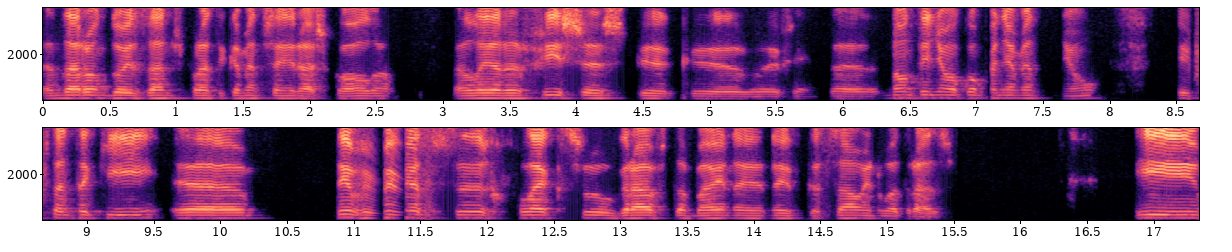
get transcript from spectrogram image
andaram dois anos praticamente sem ir à escola, a ler fichas que, que enfim, uh, não tinham acompanhamento nenhum. E, portanto, aqui teve esse reflexo grave também na, na educação e no atraso. E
